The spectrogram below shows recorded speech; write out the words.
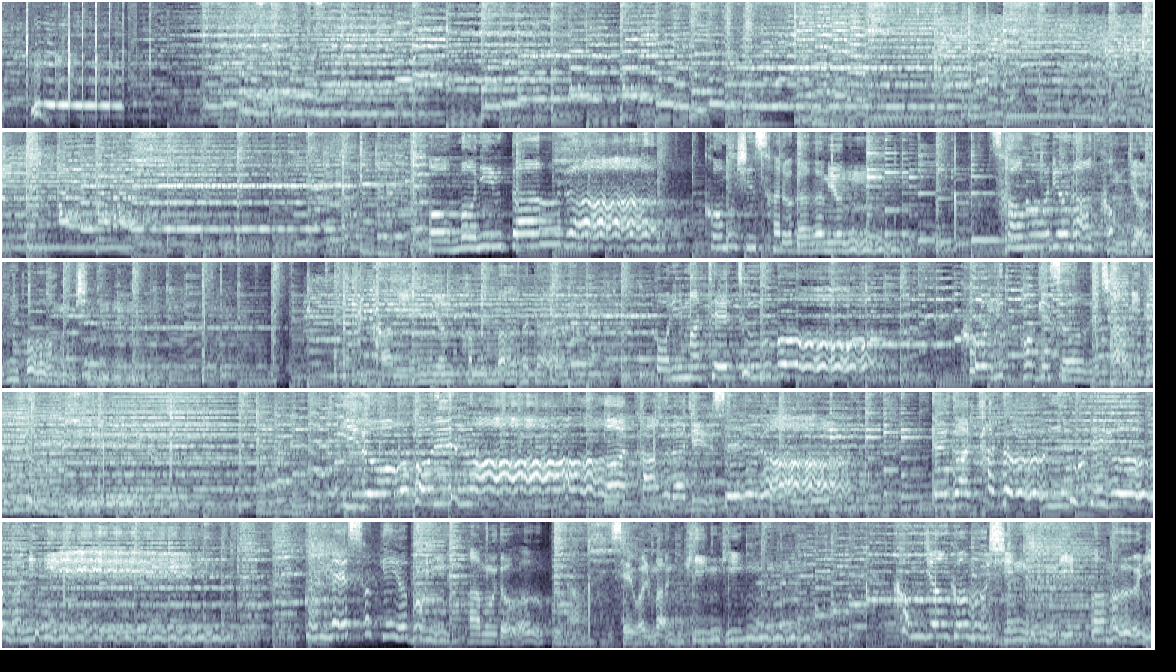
어머님 따라 고무신 사러 가면 사오려나 검정 고무신. 밤이면 밤마다 거리맡에 두고 코입퍽에서 잠이 들었네 애가 타던 우리 어머니 꿈에서 깨어보니 아무도 없구나. 세월만 힝힝 검정 고무신 우리 어머니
